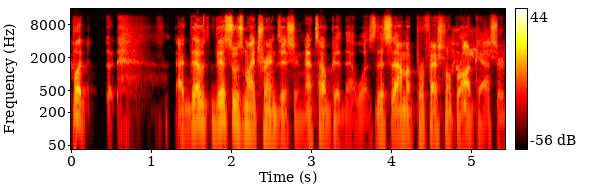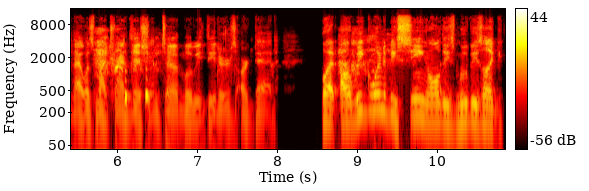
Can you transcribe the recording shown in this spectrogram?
But uh, that this was my transition. That's how good that was. This I'm a professional broadcaster. That was my transition to movie theaters are dead. But are we going to be seeing all these movies like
